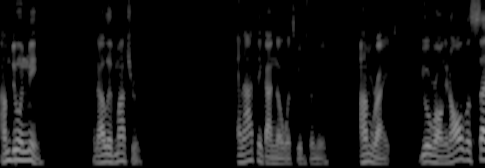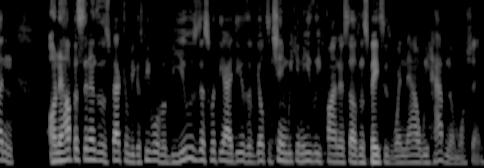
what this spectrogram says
I'm doing me, and I live my truth. And I think I know what's good for me. I'm right. You're wrong. And all of a sudden, on the opposite ends of the spectrum, because people have abused us with the ideas of guilt and shame, we can easily find ourselves in spaces where now we have no more shame.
